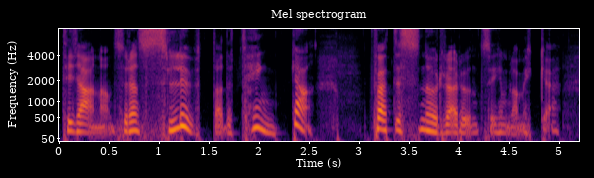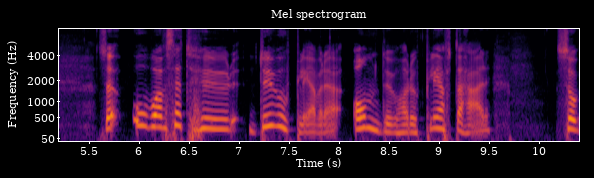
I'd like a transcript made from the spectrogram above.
till hjärnan så den slutade tänka för att det snurrar runt så himla mycket. Så oavsett hur du upplever det, om du har upplevt det här, så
